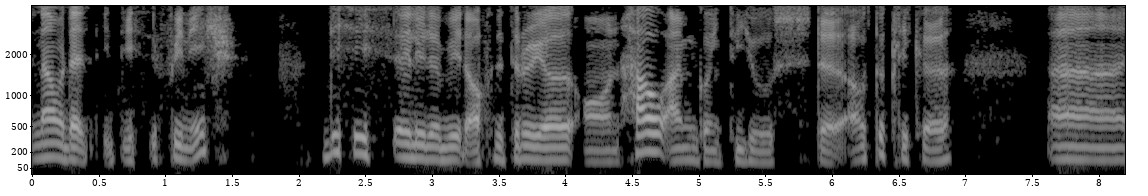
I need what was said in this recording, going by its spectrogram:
Now that it is finished this is a little bit of tutorial on how i'm going to use the auto clicker. Uh,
